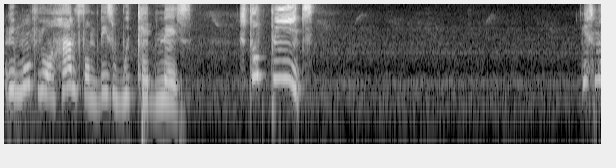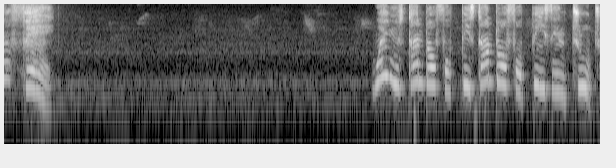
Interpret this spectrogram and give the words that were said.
remove your hand from this wickedness. Stop it. It's not fair. When you stand up for peace stand up for peace in truth.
